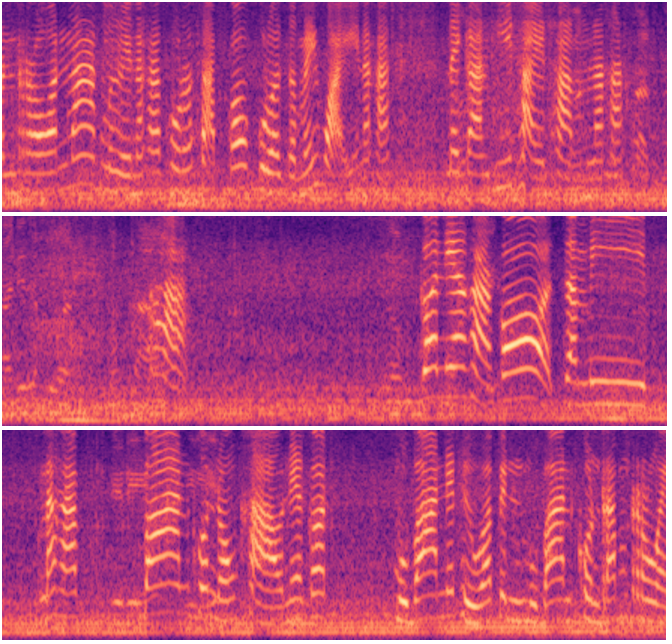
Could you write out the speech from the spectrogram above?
มันร้อนมากเลยนะคะ โทรศัพท์ก็กลัวจะไม่ไหวนะคะ ในการที่ถ่ายทำนะคะผ่านสถานีตำรวจหนองขาวค่ะลงก็เนี่ยค่ะก็จะมีนะคะบ้านคนหนองขาวเนี่ยก็หมู่บ้านเนี่ยถือว่าเป็นหมู่บ้านคนร่ำรวย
